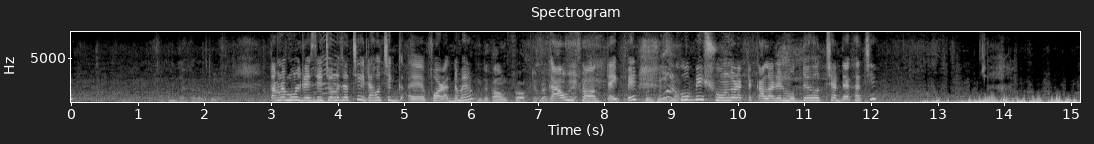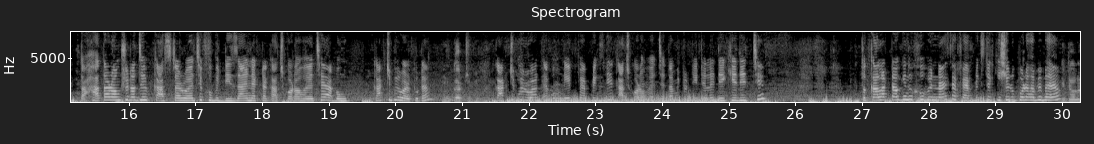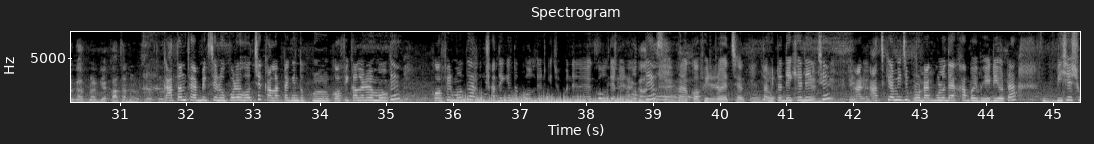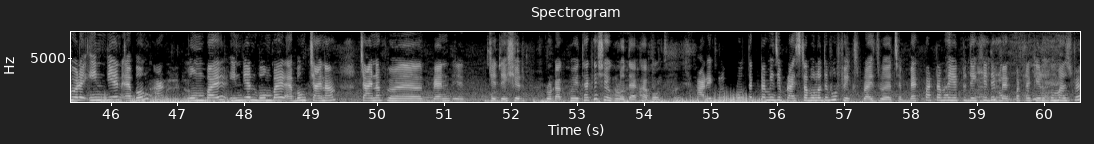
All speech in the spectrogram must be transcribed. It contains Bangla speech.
দেখাবে তো আমরা মূল ড্রেসে চলে যাচ্ছি। এটা হচ্ছে ফরাক না ভাইয়া? গাউন ফ্রক টাইপের। খুবই সুন্দর একটা কালারের মধ্যে হচ্ছে আর দেখাচ্ছি। তা হাতার অংশটা যে কাজটা রয়েছে খুবই ডিজাইন একটা কাজ করা হয়েছে এবং কাটচুপি ওয়ার্ক ওটা? কাটচুপির ওয়ার্ক এবং নেট ফ্যাব্রিক্স দিয়ে কাজ করা হয়েছে। তো আমি একটু ডিটেলে দেখিয়ে দিচ্ছি। তো কালারটাও কিন্তু খুবই নাইস আর ফ্যাব্রিক্সটা কিসের উপরে হবে ভাইয়া? এটা হলো আপনার গিয়ে কাঁচানোর উপরে কাতান ফ্যাব্রিক্সের উপরে হচ্ছে কালারটা কিন্তু কফি কালারের মধ্যে কফির মধ্যে। এবং সাথে কিন্তু গোল্ডেন কিছু মানে গোল্ডেনের হ্যাঁ, মধ্যে কফির রয়েছে। তো আমি এটা দেখিয়ে দিচ্ছি। আর আজকে আমি যে প্রোডাক্টগুলো দেখাবো এই ভিডিওটা বিশেষ করে ইন্ডিয়ান এবং আর বোম্বাইয়ের ইন্ডিয়ান বোম্বাইয়ের এবং চায়না চায়না ব্র্যান্ড যে দেশের প্রোডাক্ট হয়ে থাকে সেগুলো দেখাবো। আর এগুলো প্রত্যেকটা আমি যে প্রাইসটা বলে দেবো ফিক্সড প্রাইস রয়েছে। ব্যাক পার্টটা ভাই একটু দেখিয়ে দিই ব্যাক পার্টটা কীরকম আসবে?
